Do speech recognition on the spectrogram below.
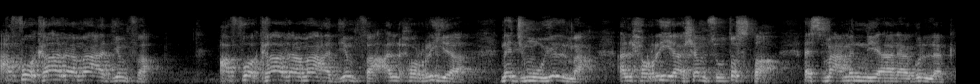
عفوك هذا ما عاد ينفع. عفوك هذا ما عاد ينفع. الحرية نجم يلمع الحرية شمس تسطع. اسمع مني أنا أقول لك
